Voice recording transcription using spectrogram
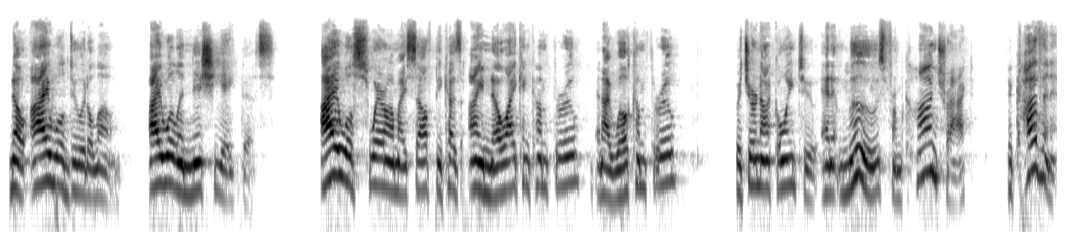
No, I will do it alone. I will initiate this. I will swear on myself because I know I can come through and I will come through, but you're not going to. And it moves from contract to covenant.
